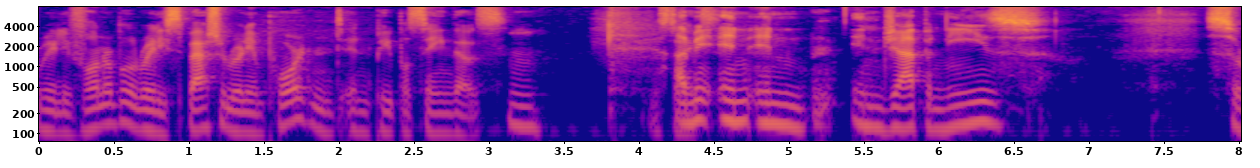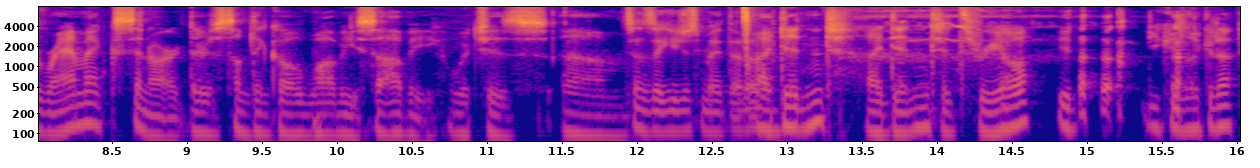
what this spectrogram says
really vulnerable, really special, really important in people seeing those. Hmm. Mistakes. I mean, in in in Japanese ceramics and art, there's something called wabi sabi, which is um, sounds like you just made that up. I didn't. I didn't. It's real. It, you can look it up.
